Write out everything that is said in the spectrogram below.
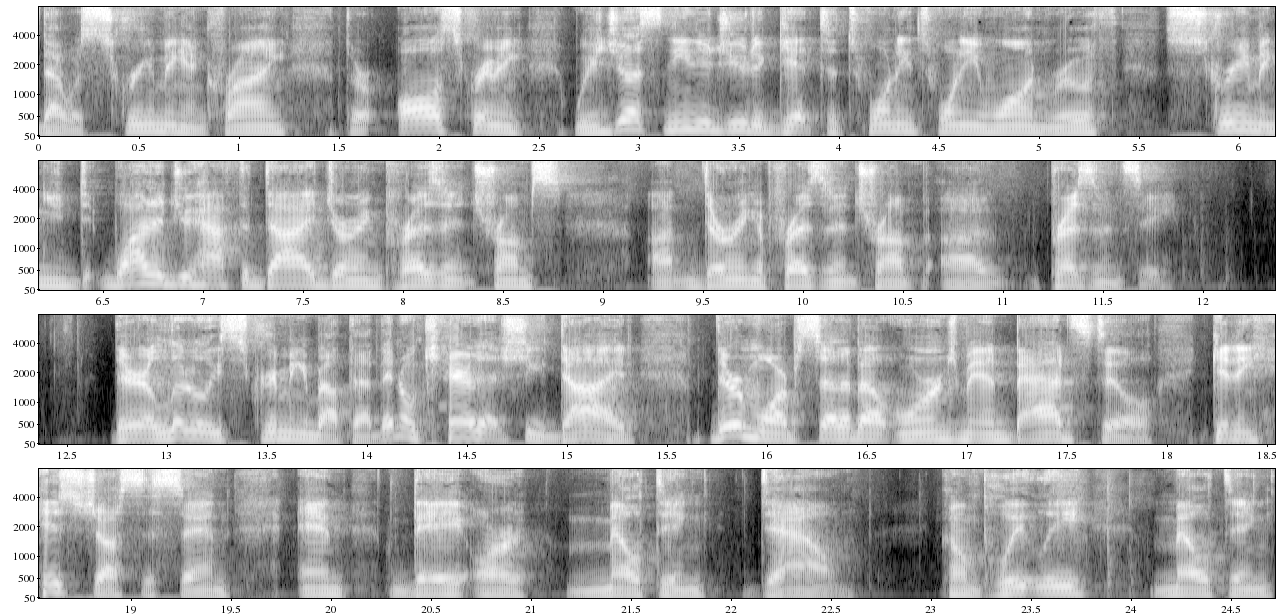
that was screaming and crying. They're all screaming, "We just needed you to get to 2021, Ruth." Screaming, "You why did you have to die during President Trump's um, during a President Trump uh, presidency?" They're literally screaming about that. They don't care that she died. They're more upset about Orange Man Bad still getting his justice in, and they are melting down, completely melting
